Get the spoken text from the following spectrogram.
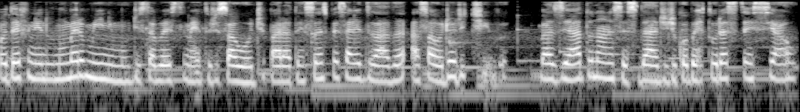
foi definido o número mínimo de estabelecimentos de saúde para atenção especializada à saúde auditiva, baseado na necessidade de cobertura assistencial,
